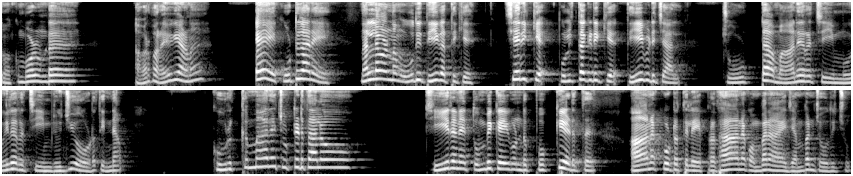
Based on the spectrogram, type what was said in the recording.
നോക്കുമ്പോഴുണ്ട്. അവർ പറയുകയാണ് ഏയ് കൂട്ടുകാരെ നല്ലവണ്ണം ഊതി തീ കത്തിക്ക്. ശരിക്ക് പുൽത്തകിടിക്ക് തീ പിടിച്ചാൽ ചൂട്ട മാനിറച്ചിയും മുയിലിറച്ചിയും രുചിയോടെ തിന്നാം. കുറുക്കന്മാരെ ചുട്ടെടുത്താലോ? ചീരനെ തുമ്പിക്കൈ കൊണ്ട് പൊക്കിയെടുത്ത് ആനക്കൂട്ടത്തിലെ പ്രധാന കൊമ്പനായ ജമ്പൻ ചോദിച്ചു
